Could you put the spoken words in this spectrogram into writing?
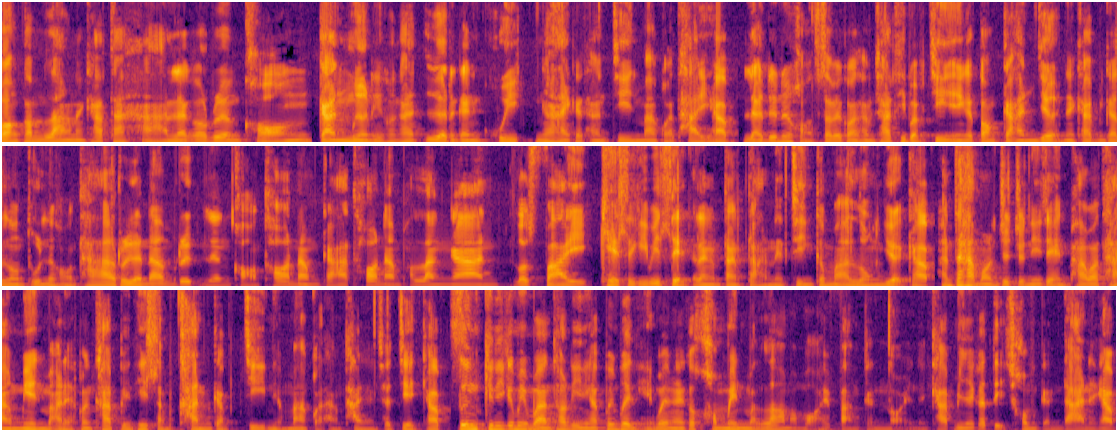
กองกำลังนะครับทหารแล้วก็เรื่องของการเมืองที่ค่อนข้างเอื้อในการคุยง่ายกับทางจีนมากกว่าไทยครับแล้วด้วยเรื่องของทรัพยากรธรรมชาติที่แบบจีนเองก็ต้องการเยอะนะครับมีการลงทุนเรื่องของท่าเรือน้ำลึกเรื่องของท่อนำก๊าซท่อนำพลังงาน รถไฟ เขตเศรษฐกิจพิเศษอะไรต่างๆเนี่ยจีนก็มาลงเยอะครับอันถ้าหากมองจุดๆนี้จะเห็นภาพว่าทางเมียนมาเนี่ยค่อนข้างเป็นที่สำคัญกับจีนเนี่ยมากกว่าทางไทยอย่างชัดเจนครับซึ่งคลิปนี้ก็มีประมาณเท่านี้นะครับเพื่อนๆเห็นว่ายังไงก็คอมเมนต์มาเล่ามาบอกให้ฟังกันหน่อยนะครับมีอะไรก็ติชมกันได้นะครับ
